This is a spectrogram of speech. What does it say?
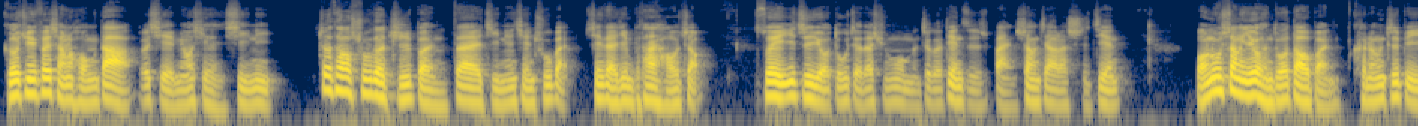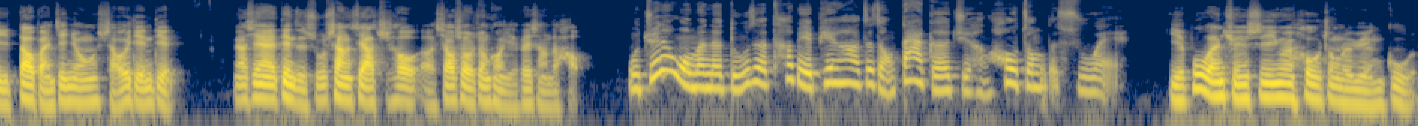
格局非常的宏大，而且描写很细腻。这套书的纸本在几年前出版，现在已经不太好找，所以一直有读者在询问我们这个电子版上架的时间。网络上也有很多盗版，可能只比盗版金庸少一点点。那现在电子书上架之后，呃，销售状况也非常的好。我觉得我们的读者特别偏好这种大格局、很厚重的书，诶，也不完全是因为厚重的缘故。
